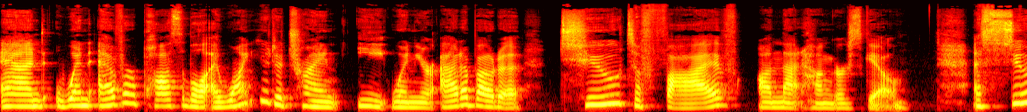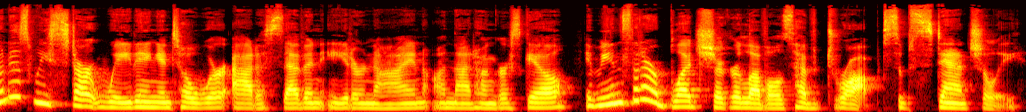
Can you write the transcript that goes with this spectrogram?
And whenever possible, I want you to try and eat when you're at about a two to five on that hunger scale. As soon as we start waiting until we're at a seven, eight, or nine on that hunger scale, it means that our blood sugar levels have dropped substantially.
